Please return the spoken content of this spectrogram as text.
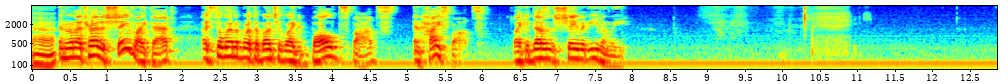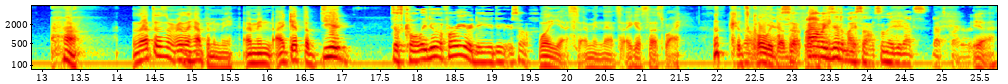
uh, And when I try to shave like that, I still end up with a bunch of like bald spots and high spots. Like it doesn't shave it evenly. huh? That doesn't really happen to me. I mean, I get the Do you? Does Coley do it for you, or do you do it yourself? well, yes. I mean, that's I guess that's why because Oh, Coley yeah, does so it. For I me. always did it myself, so maybe that's that's part of it. Yeah.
